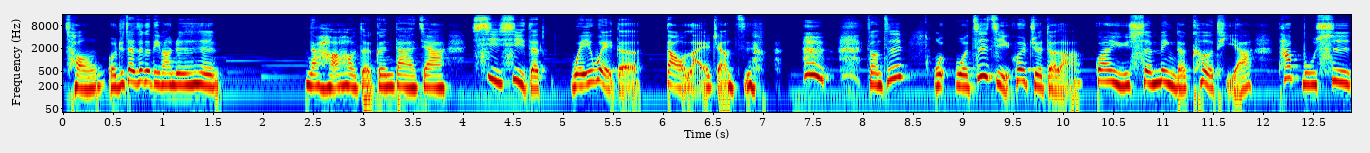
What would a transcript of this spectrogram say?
从我就在这个地方，就是那好好的跟大家细细的、娓娓的道来这样子。总之，我我自己会觉得啦，关于生命的课题啊，它不是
